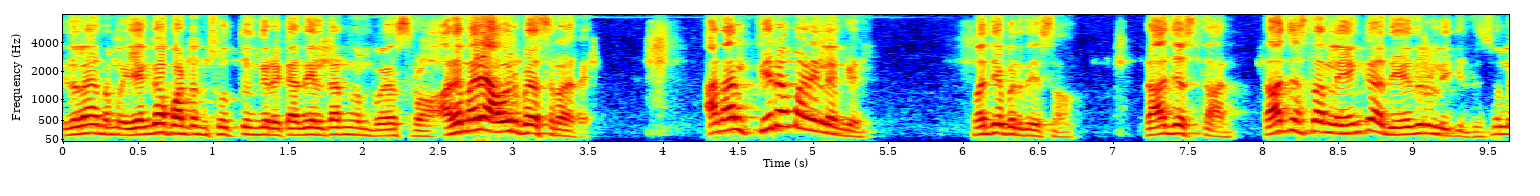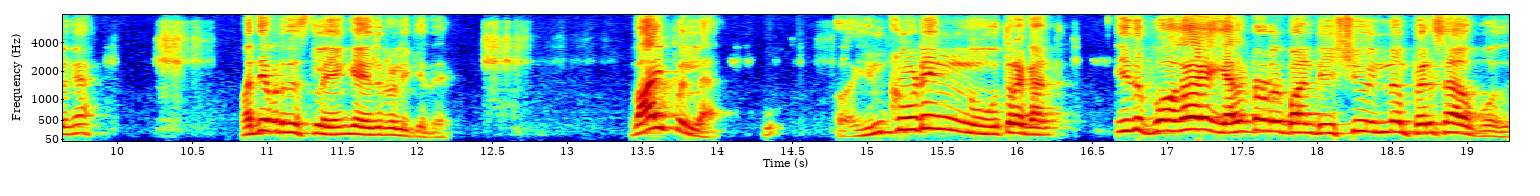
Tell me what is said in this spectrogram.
இதெல்லாம் நம்ம எங்க பாட்டன் சொத்துங்கிற கதையில் தான் நம்ம பேசுறோம். அதே மாதிரி அவர் பேசுறாரு. ஆனால் பிற மாநிலங்கள் மத்திய பிரதேசம் ராஜஸ்தான் ராஜஸ்தான்ல எங்க அது எதிரொலிக்குது சொல்லுங்க. மத்திய பிரதேசத்துல எங்க எதிரொலிக்குது? வாய்ப்பு இல்லை. இன்க்ளூடிங் உத்தரகாண்ட். இது போக எலக்ட்ரல் பாண்ட் இஷ்யூ இன்னும் பெருசாக போகுது.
